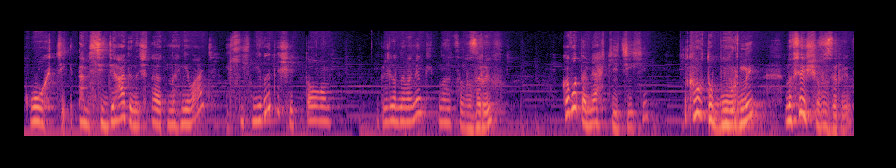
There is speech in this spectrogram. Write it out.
когти, и там сидят и начинают нагнивать, если их не вытащить, то в определенный момент становится взрыв. У кого-то мягкий и тихий, у кого-то бурный, но все еще взрыв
